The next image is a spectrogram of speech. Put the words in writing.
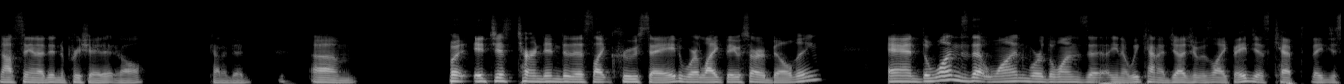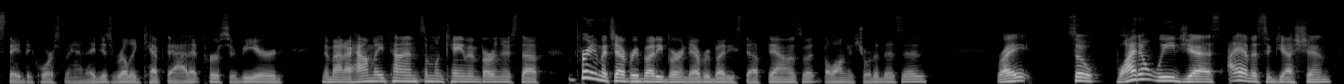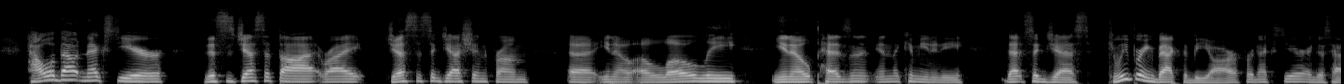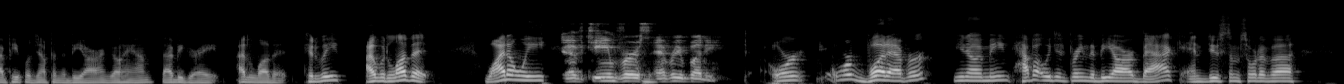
Not saying I didn't appreciate it at all. Kind of did. Um, but it just turned into this like crusade where like they started building. And the ones that won were the ones that, you know, we kind of judged. It was like they just kept, they just stayed the course, man. They just really kept at it, persevered. No matter how many times someone came and burned their stuff, pretty much everybody burned everybody's stuff down, is what the long and short of this is. Right. So why don't we just, I have a suggestion. How about next year? This is just a thought, right? Just a suggestion from, uh, you know, a lowly, you know, peasant in the community that suggests, can we bring back the BR for next year and just have people jump in the BR and go ham? That'd be great. I'd love it. Could we? I would love it. Why don't we have team versus everybody? Or or whatever. You know what I mean? How about we just bring the BR back and do some sort of a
